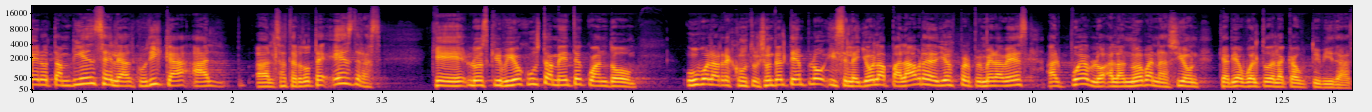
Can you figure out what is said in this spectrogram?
pero también se le adjudica al, sacerdote Esdras, que lo escribió justamente cuando hubo la reconstrucción del templo y se leyó la palabra de Dios por primera vez al pueblo, a la nueva nación que había vuelto de la cautividad.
